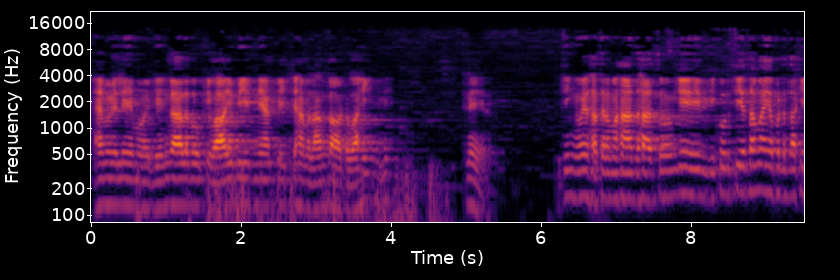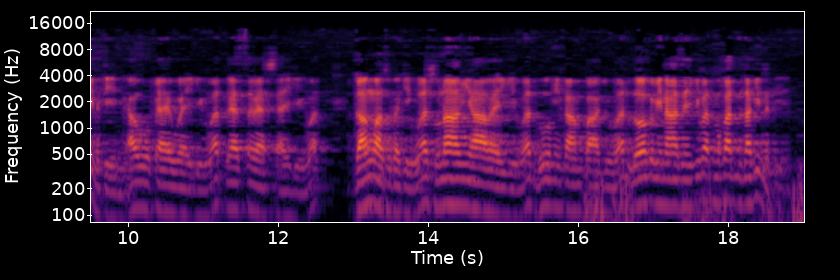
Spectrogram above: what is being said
හැම වෙලේම ওই බෙන්ගාල බෝකේ වායු පීඩනයක් වෙච්චාම ලංකාවට වහින්නේ නේද? ඉතින් ওই සතර මහා ධාතුන්ගේ විකෘතිය තමයි අපිට දකින්න තියෙන්නේ. අවුව පෑවුවයි කිව්වත්, වැස්ස වැස්සයි කිව්වත්, ගම් වතුර කිව්වත්, සුනාමි ආවයි කිව්වත්, භූමිකම්පා කිව්වත්, ලෝක විනාශය කිව්වත් මොකද්ද දකින්න තියෙන්නේ?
